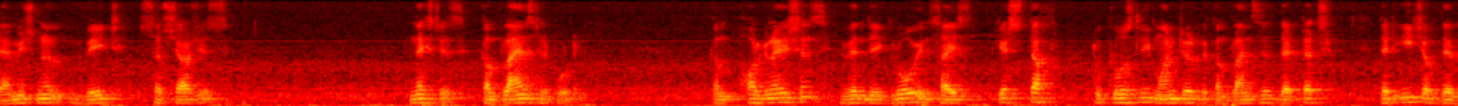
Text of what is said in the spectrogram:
dimensional weight surcharges. Next is compliance reporting. Com- organizations, when they grow in size, get tough to closely monitor the compliances that touch that each of them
